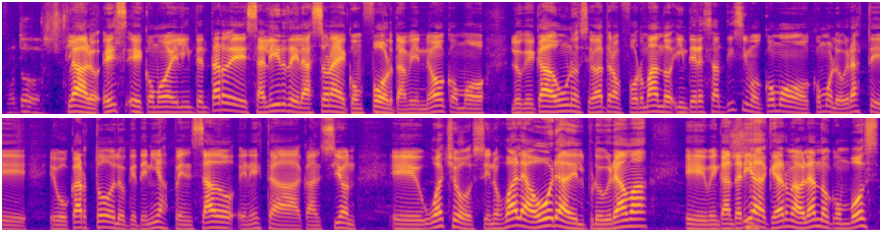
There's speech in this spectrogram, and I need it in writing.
como todos. Claro, es eh, como el intentar de salir de la zona de confort también, ¿no? Como lo que cada uno se va transformando. Interesantísimo cómo, cómo lograste evocar todo lo que tenías pensado en esta canción. Eh, guacho, se nos va la hora del programa. Eh, me encantaría quedarme hablando con vos.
